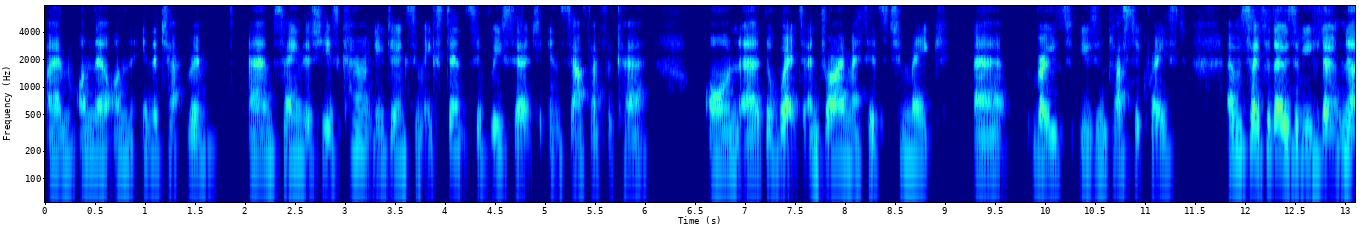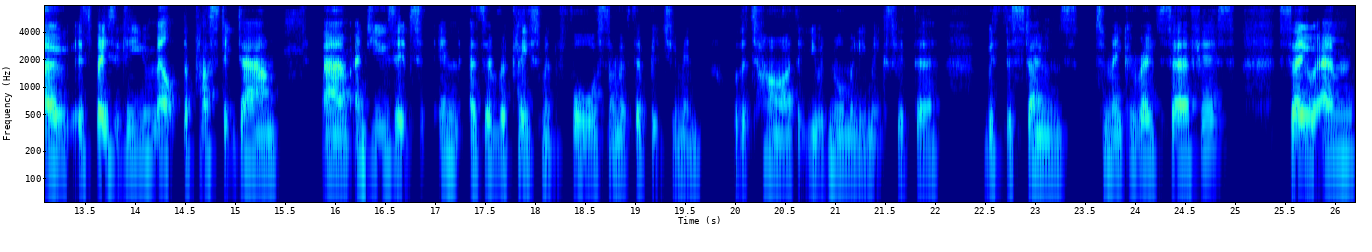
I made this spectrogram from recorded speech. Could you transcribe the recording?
on the on in the chat room, saying that she is currently doing some extensive research in South Africa on uh, the wet and dry methods to make uh, roads using plastic waste. And um, so for those of you who don't know, it's basically you melt the plastic down um, and use it in as a replacement for some of the bitumen or the tar that you would normally mix with the with the stones to make a road surface. So um,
